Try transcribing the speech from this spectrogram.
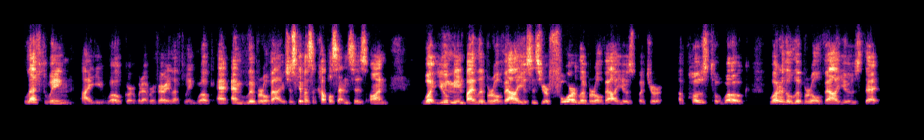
left wing, i.e., woke or whatever, very left wing woke, and and liberal values. Just give us a couple sentences on what you mean by liberal values, since you're for liberal values, but you're opposed to woke. What are the liberal values that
